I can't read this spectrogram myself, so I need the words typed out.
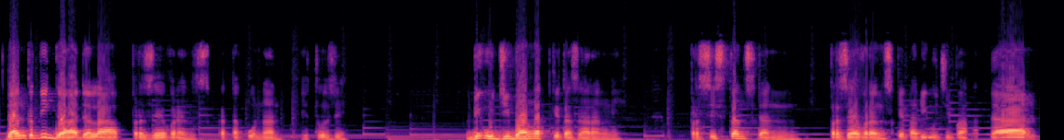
Dan ketiga adalah perseverance, ketekunan. Itu sih. Diuji banget kita sekarang nih. Persistence dan perseverance kita diuji banget. Dan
